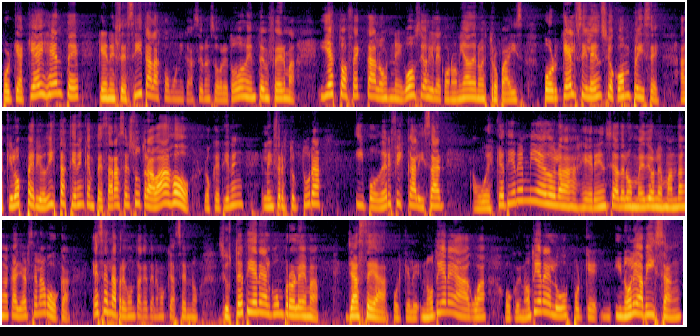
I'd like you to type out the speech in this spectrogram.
porque aquí hay gente que necesita las comunicaciones, sobre todo gente enferma, y esto afecta a los negocios y la economía de nuestro país. ¿Por qué el silencio cómplice? Aquí los periodistas tienen que empezar a hacer su trabajo, los que tienen la infraestructura y poder fiscalizar. ¿O es que tienen miedo y la gerencia de los medios les mandan a callarse la boca? Esa es la pregunta que tenemos que hacernos. Si usted tiene algún problema, ya sea porque no tiene agua o que no tiene luz porque y no le avisan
